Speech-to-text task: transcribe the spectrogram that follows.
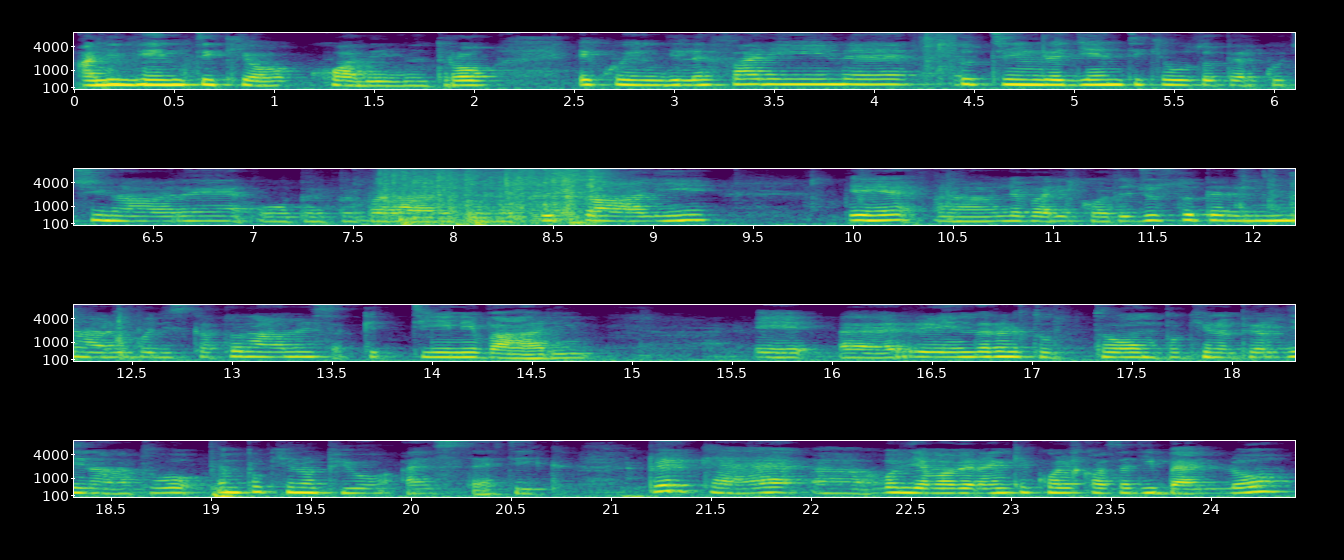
alimenti che ho qua dentro e quindi le farine, tutti gli ingredienti che uso per cucinare o per preparare cose speciali e uh, le varie cose, giusto per eliminare un po' di scatolame, sacchettini vari e eh, rendere il tutto un pochino più ordinato e un pochino più aesthetic. Perché eh, vogliamo avere anche qualcosa di bello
